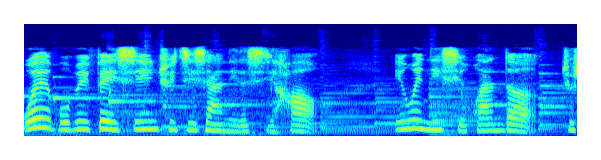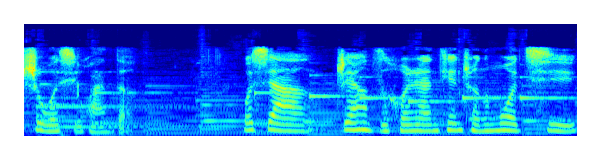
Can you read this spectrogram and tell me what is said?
我也不必费心去记下你的喜好，因为你喜欢的就是我喜欢的。我想这样子浑然天成的默契，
